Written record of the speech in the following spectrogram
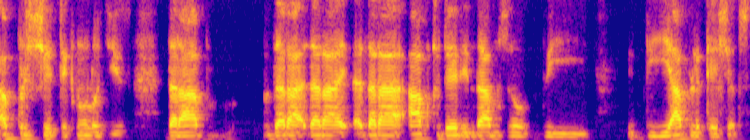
appreciate technologies that are that are that are that are up to date in terms of the the applications.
